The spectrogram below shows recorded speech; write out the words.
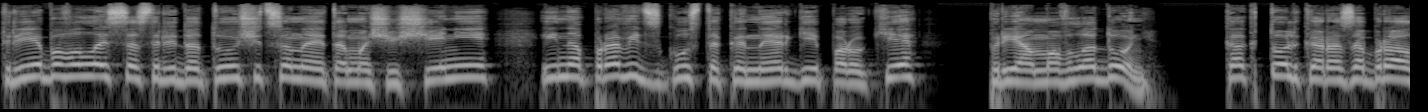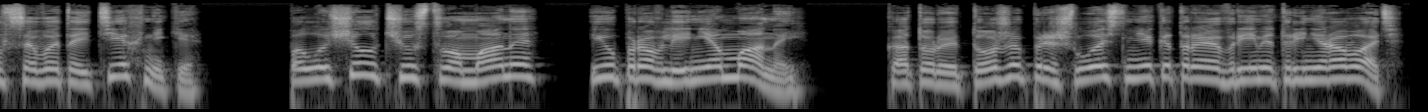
Требовалось сосредоточиться на этом ощущении и направить сгусток энергии по руке прямо в ладонь. Как только разобрался в этой технике, получил чувство маны и управление маной, которые тоже пришлось некоторое время тренировать.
